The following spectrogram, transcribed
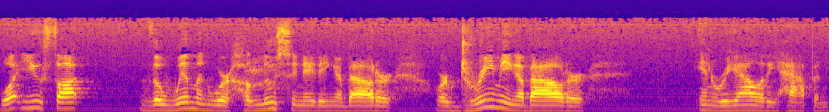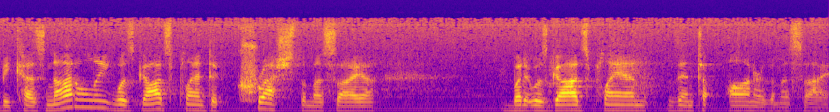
what you thought the women were hallucinating about or, or dreaming about or in reality happened because not only was God's plan to crush the Messiah, but it was God's plan then to honor the Messiah.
